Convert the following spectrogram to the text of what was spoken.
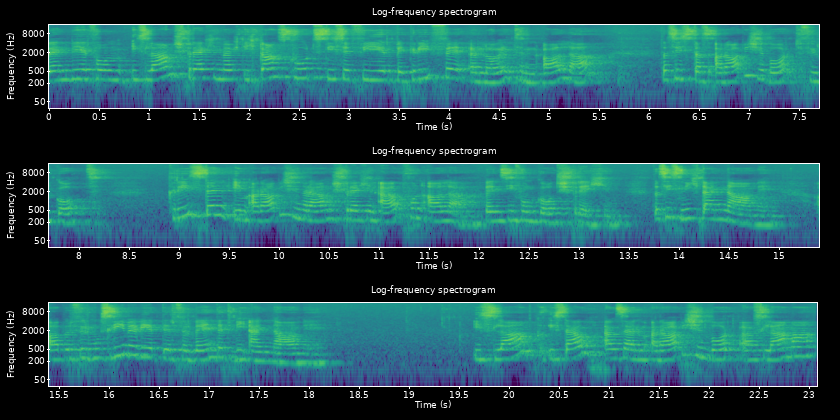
wenn wir vom Islam sprechen, möchte ich ganz kurz diese vier Begriffe erläutern. Allah, das ist das arabische Wort für Gott. Christen im arabischen Raum sprechen auch von Allah, wenn sie von Gott sprechen. Das ist nicht ein Name, aber für Muslime wird er verwendet wie ein Name. Islam ist auch aus einem arabischen Wort Aslama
